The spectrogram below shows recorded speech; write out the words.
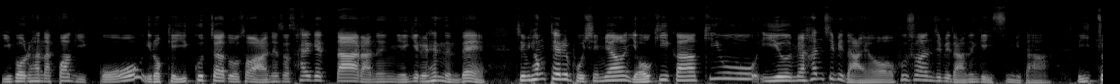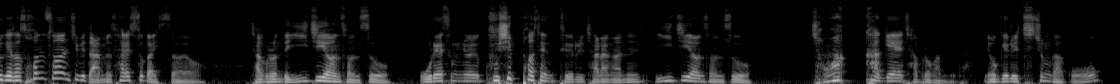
이거를 하나 꽉 입고 이렇게 입구자 둬서 안에서 살겠다라는 얘기를 했는데 지금 형태를 보시면 여기가 끼우 이으면 한 집이 나요. 후수한 집이 나는 게 있습니다. 이쪽에서 선수한 집이 나면 살 수가 있어요. 자 그런데 이지연 선수 올해 승률 90%를 자랑하는 이지연 선수 정확하게 잡으러 갑니다. 여기를 치중 가고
